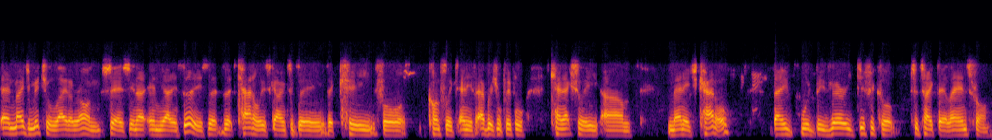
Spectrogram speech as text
and Major Mitchell later on says, you know, in the 1830s that, that cattle is going to be the key for conflict. And if Aboriginal people can actually um, manage cattle, they would be very difficult to take their lands from.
